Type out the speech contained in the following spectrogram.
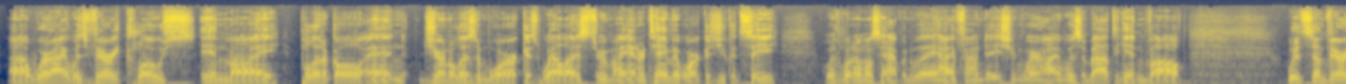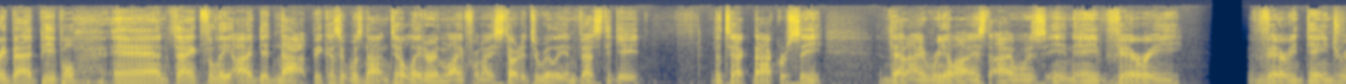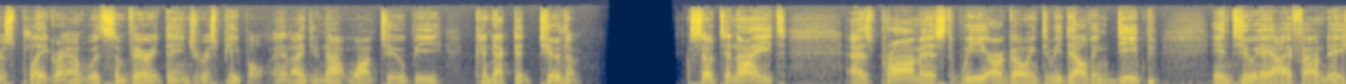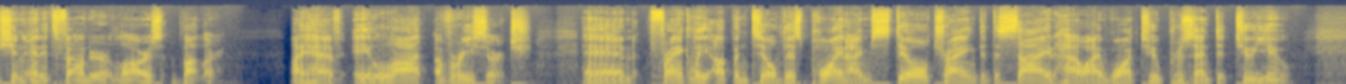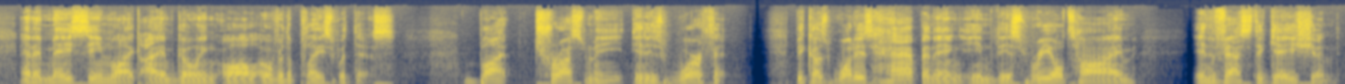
uh, where I was very close in my political and journalism work as well as through my entertainment work, as you could see with what almost happened with AI Foundation, where I was about to get involved with some very bad people. And thankfully, I did not, because it was not until later in life when I started to really investigate the technocracy that I realized I was in a very, very dangerous playground with some very dangerous people. And I do not want to be connected to them. So tonight, as promised, we are going to be delving deep into AI Foundation and its founder, Lars Buttler. I have a lot of research. And frankly, up until this point, I'm still trying to decide how I want to present it to you. And it may seem like I am going all over the place with this. But trust me, it is worth it because what is happening in this real time investigation,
